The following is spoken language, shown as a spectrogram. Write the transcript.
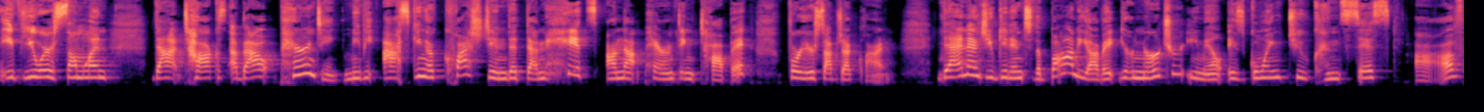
If you are someone that talks about parenting, maybe asking a question that then hits on that parenting topic for your subject line. Then, as you get into the body of it, your nurture email is going to consist of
